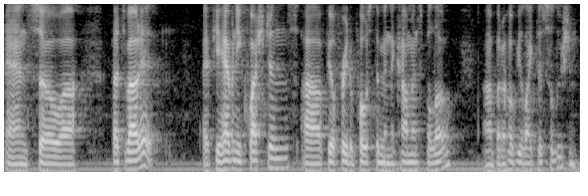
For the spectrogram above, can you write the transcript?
And so uh, that's about it. If you have any questions, uh, feel free to post them in the comments below, uh, but I hope you like this solution.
